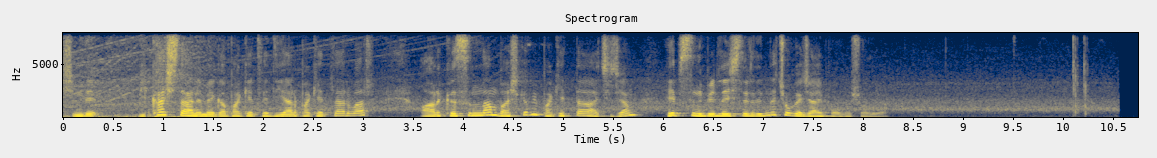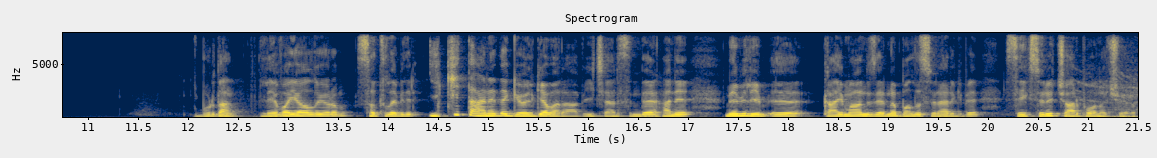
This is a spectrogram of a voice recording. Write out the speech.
Şimdi birkaç tane mega paket ve diğer paketler var. Arkasından başka bir paket daha açacağım. Hepsini birleştirdiğimde çok acayip olmuş oluyor. Buradan Leva'yı alıyorum. Satılabilir. İki tane de gölge var abi içerisinde. Hani ne bileyim e, kaymağın üzerine balı sürer gibi 83 çarpı 10 açıyorum.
